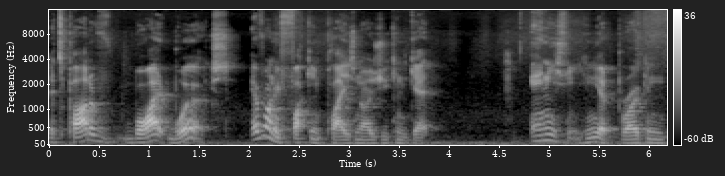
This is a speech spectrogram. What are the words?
It's part of why it works. Everyone who fucking plays knows you can get anything. You can get broken,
